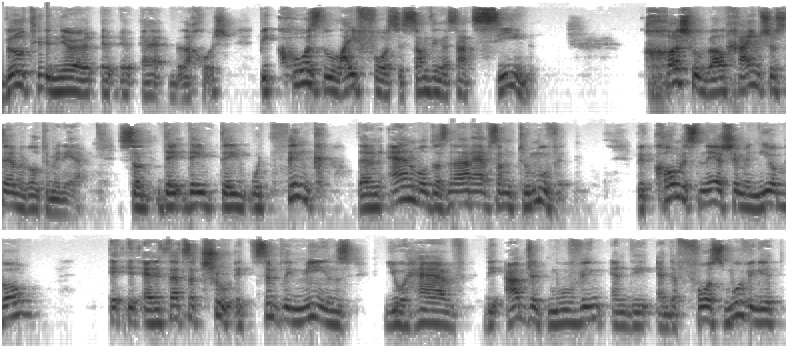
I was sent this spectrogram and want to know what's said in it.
Built in uh, uh, uh, because the life force is something that's not seen. So they, they, they would think that an animal does not have something to move it. And if that's not true, it simply means you have the object moving and the and the force moving it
